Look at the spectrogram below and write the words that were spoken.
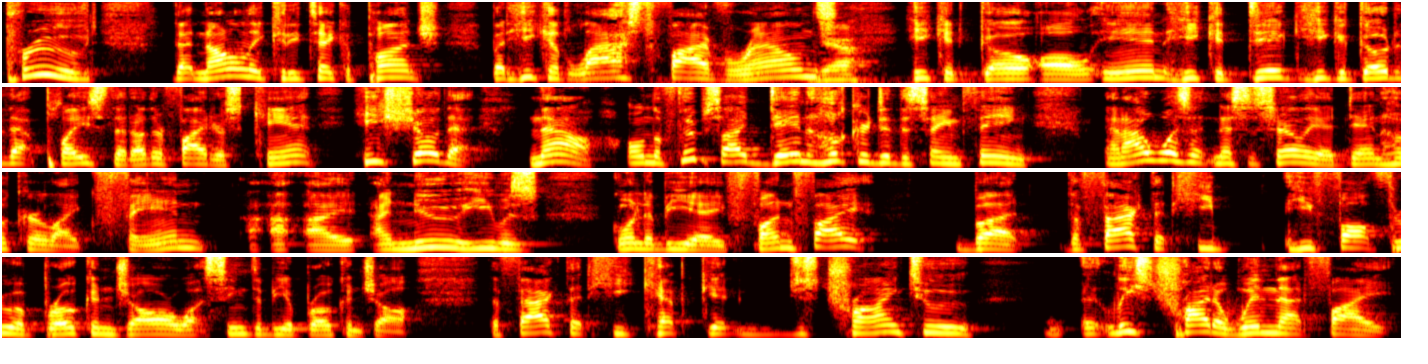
proved that not only could he take a punch, but he could last five rounds. Yeah. He could go all in. He could dig. He could go to that place that other fighters can't. He showed that. Now, on the flip side, Dan Hooker did the same thing. And I wasn't necessarily a Dan Hooker like fan. I, I, I knew he was going to be a fun fight, but the fact that he he fought through a broken jaw or what seemed to be a broken jaw. The fact that he kept getting just trying to at least try to win that fight.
